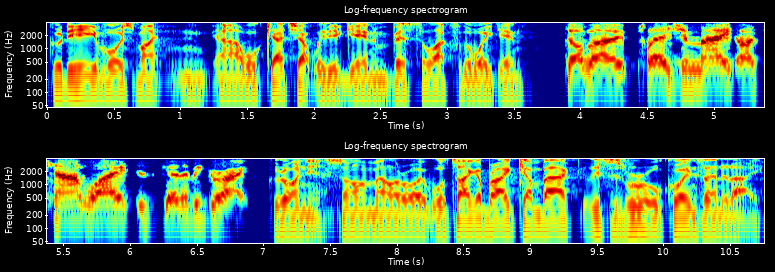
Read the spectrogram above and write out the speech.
Good to hear your voice, mate. And uh, we'll catch up with you again. And best of luck for the weekend. Dobbo, pleasure, mate. I can't wait. It's going to be great. Good on you, Simon Mallory. We'll take a break, come back. This is Rural Queensland today.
